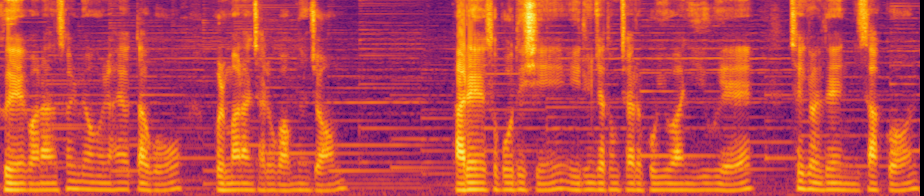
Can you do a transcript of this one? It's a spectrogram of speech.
그에 관한 설명을 하였다고 볼만한 자료가 없는 점, 아래에서 보듯이 이륜자동차를 보유한 이후에 체결된 이 사건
